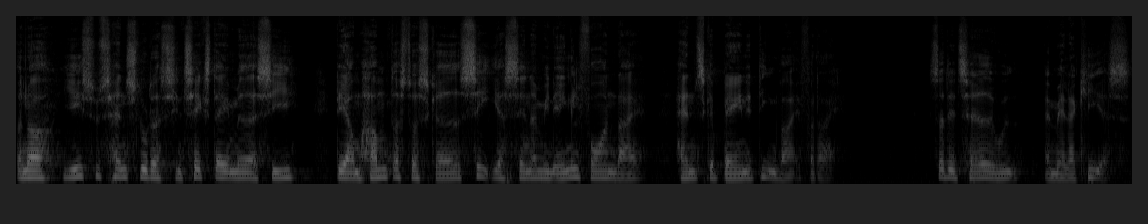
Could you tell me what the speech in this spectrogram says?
Og når Jesus han slutter sin tekst af med at sige, det er om ham, der står skrevet, se, jeg sender min engel foran dig, han skal bane din vej for dig. Så er det taget ud af Malakias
